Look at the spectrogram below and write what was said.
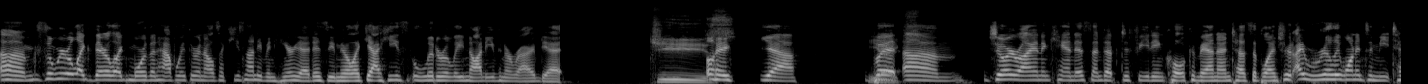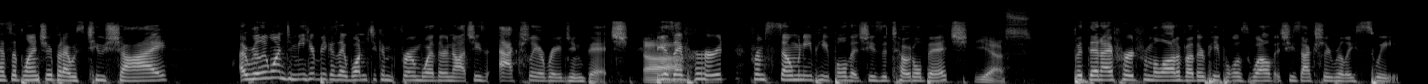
Um, so we were like there like more than halfway through, and I was like, he's not even here yet, is he? And they're like, yeah, he's literally not even arrived yet. Jeez. Like, yeah. But Yikes. um, Joey Ryan and Candice end up defeating Colt Cabana and Tessa Blanchard. I really wanted to meet Tessa Blanchard, but I was too shy. I really wanted to meet her because I wanted to confirm whether or not she's actually a raging bitch. Because Ah. I've heard from so many people that she's a total bitch, yes. but then I've heard from a lot of other people as well that she's actually really sweet.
